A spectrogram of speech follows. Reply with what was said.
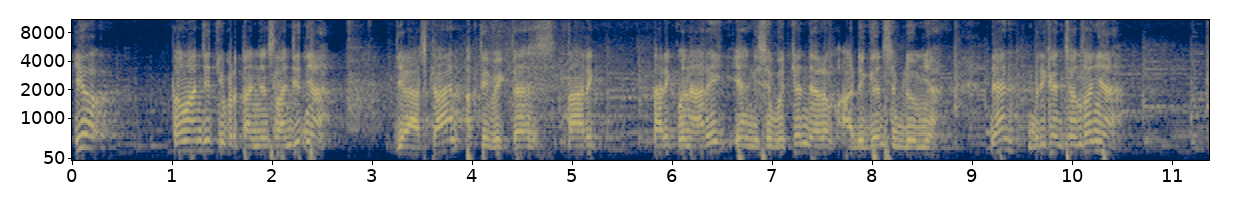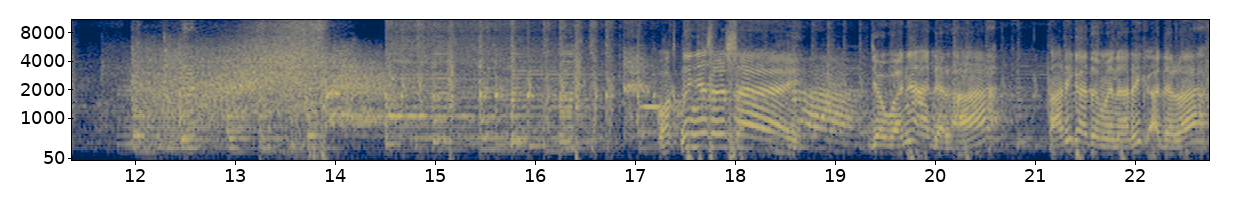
Yuk, tolong lanjut ke pertanyaan selanjutnya. Jelaskan aktivitas tarik tarik menarik yang disebutkan dalam adegan sebelumnya dan berikan contohnya. Waktunya selesai. Jawabannya adalah tarik atau menarik adalah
